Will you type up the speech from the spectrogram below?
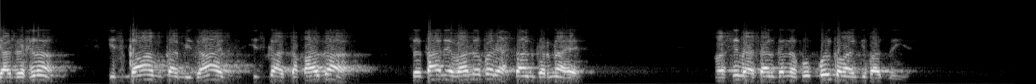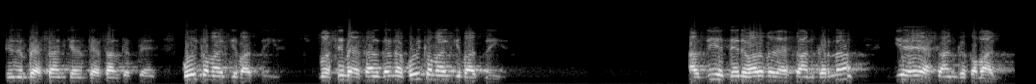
याद रखना, इस काम का मिजाज, इसका तकाजा सताने वालों पर एहसान करना है। मसीम एहसान करना को, कोई कमाल की बात नहीं है। इन्हें एहसान किया एहसान करते हैं। कोई कमाल की बात नहीं है। मसीम एहसान करना कोई कमाल की बात नहीं है। अजियत देने वालों पर एहसान करना यह है एहसान का कमाल।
